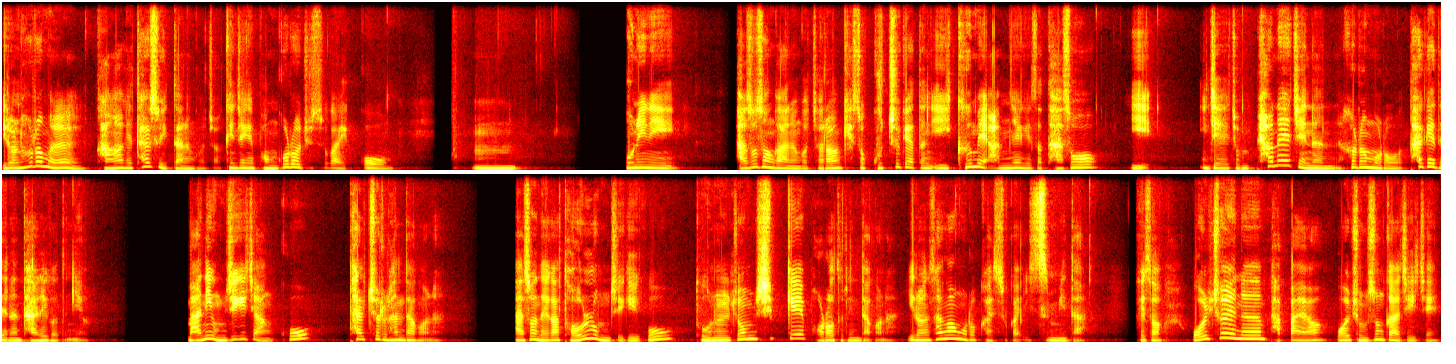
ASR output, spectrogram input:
이런 흐름을 강하게 탈 수 있다는 거죠. 굉장히 번거로워질 수가 있고 음, 본인이 다소 성가하는 것처럼 계속 구축했던 이 금의 압력에서 다소 이 이제 좀 편해지는 흐름으로 타게 되는 달이거든요. 많이 움직이지 않고 탈출을 한다거나 다소 내가 덜 움직이고 돈을 좀 쉽게 벌어들인다거나 이런 상황으로 갈 수가 있습니다. 그래서 월 초에는 바빠요. 월 중순까지 이제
